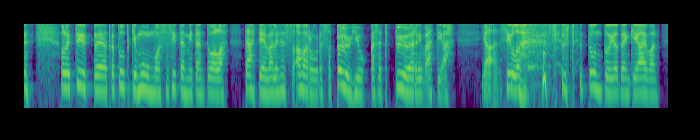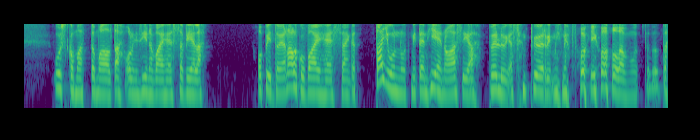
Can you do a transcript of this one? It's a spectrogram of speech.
oli tyyppejä, jotka tutki muun muassa sitä, miten tuolla tähtien välisessä avaruudessa pölyhiukkaset pyörivät ja, ja silloin se tuntui jotenkin aivan uskomattomalta. Olin siinä vaiheessa vielä opintojen alkuvaiheessa, enkä tajunnut, miten hieno asia pöly ja sen pyöriminen voi olla, mutta tota,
